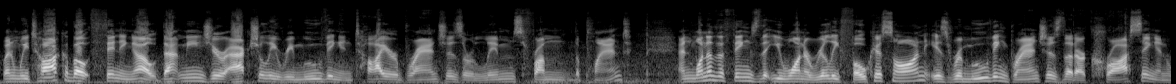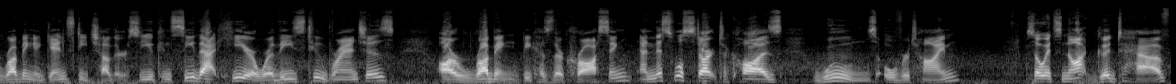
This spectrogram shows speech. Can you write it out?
When we talk about thinning out, that means you're actually removing entire branches or limbs from the plant. And one of the things that you want to really focus on is removing branches that are crossing and rubbing against each other. So you can see that here where these two branches are rubbing because they're crossing, and this will start to cause wounds over time. So it's not good to have.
